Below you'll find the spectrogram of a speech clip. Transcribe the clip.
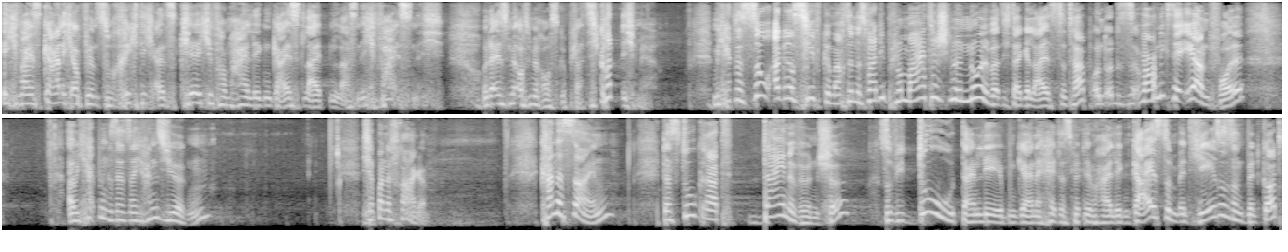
ich weiß gar nicht, ob wir uns so richtig als Kirche vom Heiligen Geist leiten lassen. Ich weiß nicht. Und da ist mir aus mir rausgeplatzt. Ich konnte nicht mehr. Mich hat das so aggressiv gemacht und es war diplomatisch eine Null, was ich da geleistet habe und, es war auch nicht sehr ehrenvoll. Aber ich habe ihm gesagt, Hans-Jürgen, ich habe mal eine Frage. Kann es sein, dass du gerade deine Wünsche, so wie du dein Leben gerne hättest mit dem Heiligen Geist und mit Jesus und mit Gott,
